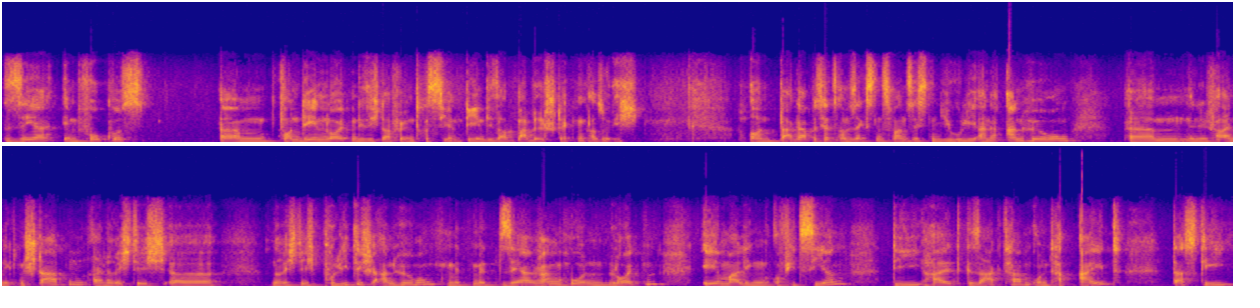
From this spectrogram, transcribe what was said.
sehr im Fokus ähm, von den Leuten, die sich dafür interessieren, die in dieser Bubble stecken, also ich. Und da gab es jetzt am 26. Juli eine Anhörung ähm, in den Vereinigten Staaten, eine richtig, äh, eine richtig politische Anhörung mit, mit sehr ranghohen Leuten, ehemaligen Offizieren, die halt gesagt haben unter Eid, dass die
